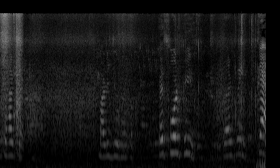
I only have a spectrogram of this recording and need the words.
के प्यार कर मारी जो है head four P four P क्या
